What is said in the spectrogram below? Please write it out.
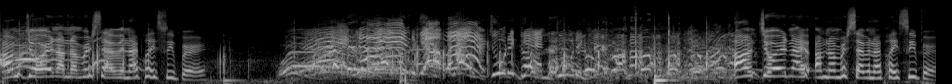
I'm Jordan. I'm number seven. I play sweeper. Do it again. Do it again. I'm Jordan. I, I'm number seven. I play sweeper.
